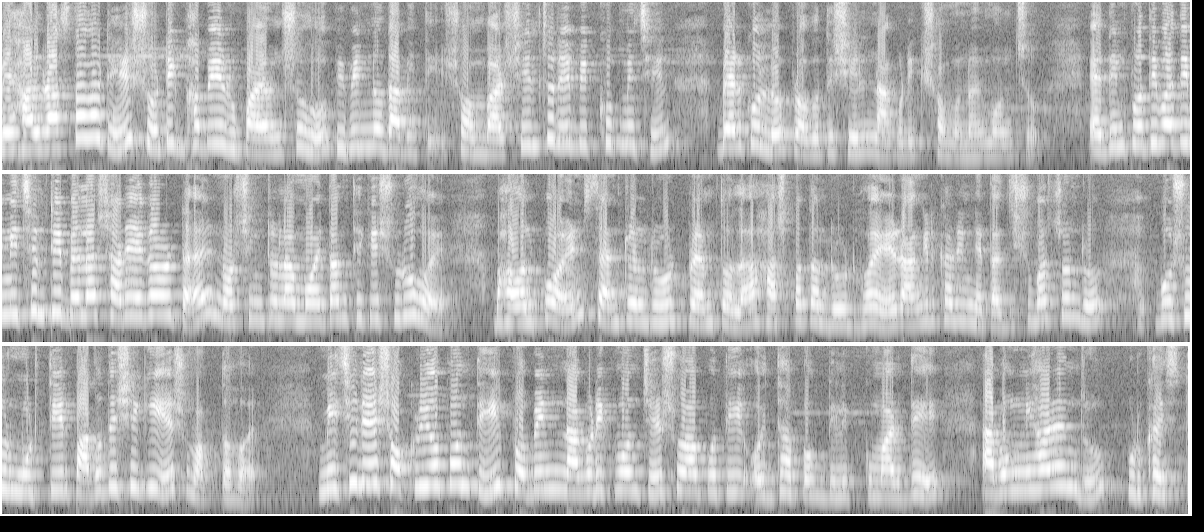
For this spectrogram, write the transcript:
বেহাল রাস্তাঘাটের সঠিকভাবে রূপায়ণ সহ বিভিন্ন দাবিতে সোমবার শিলচরে বিক্ষোভ মিছিল বের করল প্রগতিশীল নাগরিক সমন্বয় মঞ্চ। এদিন প্রতিবাদী মিছিলটি বেলা সাড়ে এগারোটায় নরসিংটোলা ময়দান থেকে শুরু হয়ে Bhawal point, central road, Premtala, হাসপাতাল রোড হয়ে রাঙ্গিরখাড়ি নেতাজি সুভাষচন্দ্র বসুর মূর্তির পাদদেশে গিয়ে সমাপ্ত হয়। মিছিলে সক্রিয়পন্থী প্রবীণ নাগরিক মঞ্চের সভাপতি অধ্যাপক দিলীপ কুমার দে এবং নিহারেন্দ্র পুরখাইস্ত।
